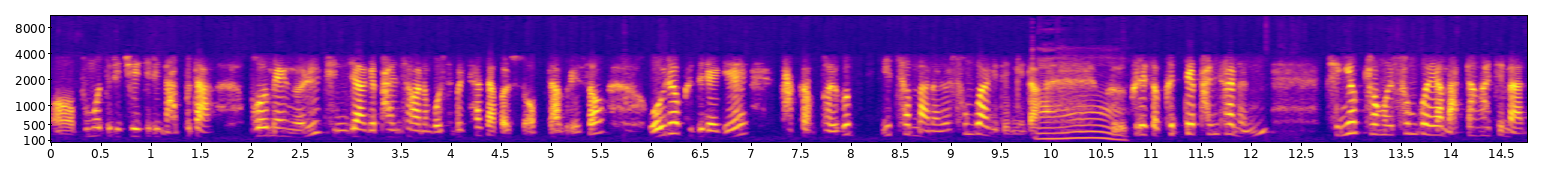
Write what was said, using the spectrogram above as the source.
어 부모들이 죄질이 나쁘다 범행을 진지하게 반성하는 모습을 찾아볼 수 없다 그래서 오히려 그들에게 각각 벌금 2천만 원을 선고하게 됩니다. 아. 그, 그래서 그때 판사는 징역형을 선고해야 마땅하지만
